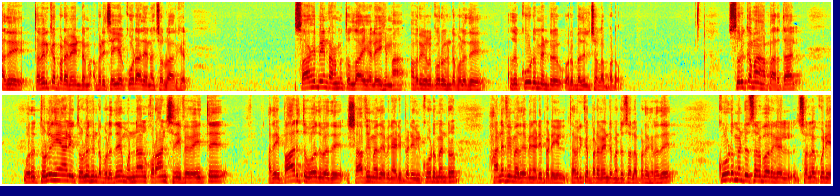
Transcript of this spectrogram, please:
அது தவிர்க்கப்பட வேண்டும் அப்படி செய்யக்கூடாது என சொல்வார்கள். சாஹிபின் ரஹமத்துல்லாஹி அலேஹிமா அவர்கள் கூறுகின்ற பொழுது அது கூடும் என்று ஒரு பதில் சொல்லப்படும். சுருக்கமாக பார்த்தால் ஒரு தொழுகையாளி தொழுகின்ற பொழுது முன்னால் குரான் ஷரீஃபை வைத்து அதை பார்த்து ஓதுவது ஷாஃபி மதபின் அடிப்படையில் கூடும் என்றும் ஹனஃபி மதபின் அடிப்படையில் தவிர்க்கப்பட வேண்டும் என்று சொல்லப்படுகிறது. கூடும் என்று சொல்பவர்கள் சொல்லக்கூடிய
